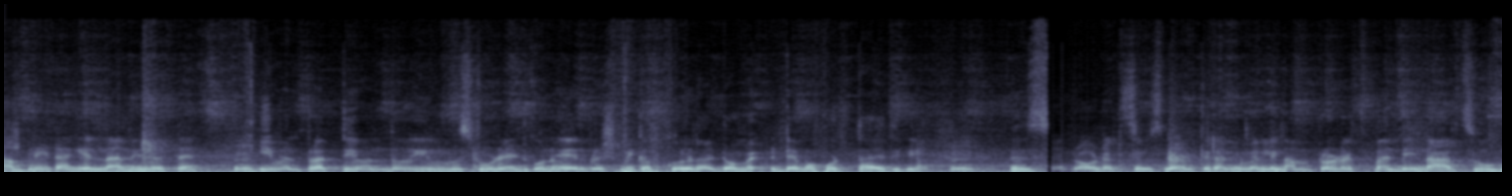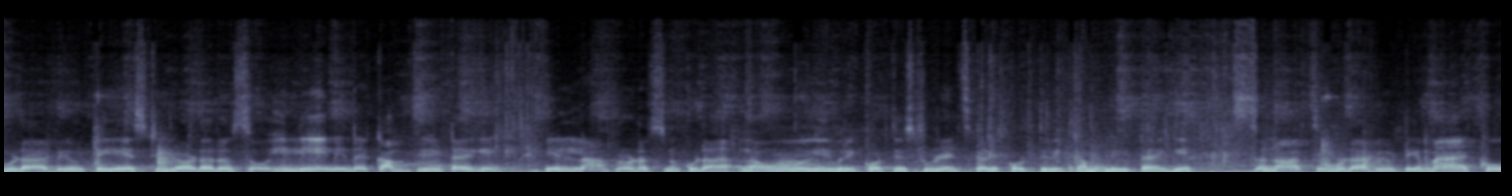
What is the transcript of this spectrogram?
complete ಆಗಿ ಎಲ್ಲಾನು ಇರುತ್ತೆ. ಈವನ್ ಪ್ರತಿಯೊಂದು ಇವ್ರಿಗೂ ಸ್ಟೂಡೆಂಟ್ಗೂ ಏರ್ ಬ್ರಷ್ ಮೇಕಪ್ ಕೂಡ ಡೆಮೋ ಕೊಡ್ತಾ ಇದೀವಿ. ಪ್ರಾಡಕ್ಟ್ಸ್ ಯೂಸ್ ಮಾಡ್ತೀರಾ ನಿಮ್ಮಲ್ಲಿ? ನಮ್ಮ ಪ್ರಾಡಕ್ಟ್ ಬಂದು Nars Huda beauty Estee Lauder so ಇಲ್ಲಿ ಏನಿದೆ ಕಂಪ್ಲೀಟಾಗಿ ಎಲ್ಲ ಪ್ರಾಡಕ್ಟ್ಸ್ನು ಕೂಡ ನಾವು ಇವ್ರಿಗೆ ಕೊಡ್ತೀವಿ ಸ್ಟೂಡೆಂಟ್ಸ್ಗಳಿಗೆ ಕೊಡ್ತೀವಿ ಕಂಪ್ಲೀಟಾಗಿ so Nars Huda Beauty MAC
